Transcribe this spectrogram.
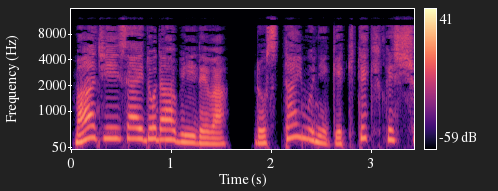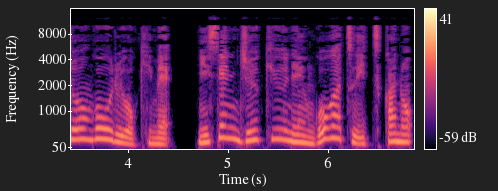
マージーサイドダービーでは、ロスタイムに劇的決勝ゴールを決め、2019年5月5日の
